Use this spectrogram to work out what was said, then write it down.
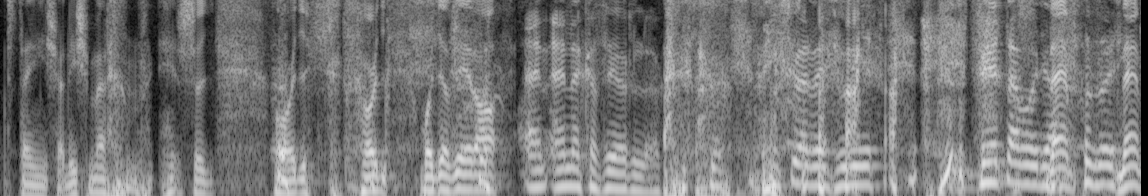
ezt én is elismerem, és hogy, hogy, hogy, hogy azért a... En, ennek az örülök. Ismerve Gyurit, féltem, hogy nem, azt mondod, hogy... Nem,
